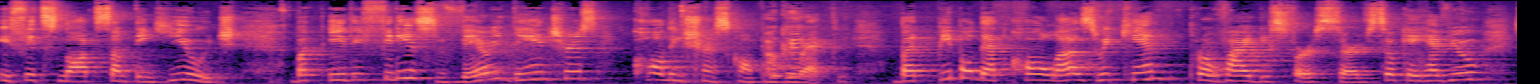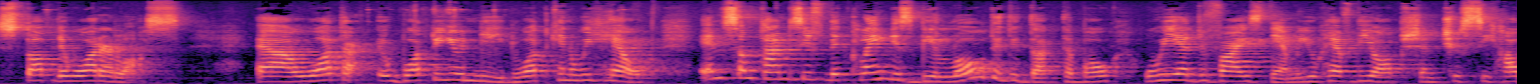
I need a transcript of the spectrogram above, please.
if it's not something huge but if it is very dangerous call the insurance company Okay. directly. But people that call us we can provide this first service. Okay have you stopped the water loss? Uh, what are, what do you need? What can we help? And sometimes if the claim is below the deductible we advise them. You have the option to see how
